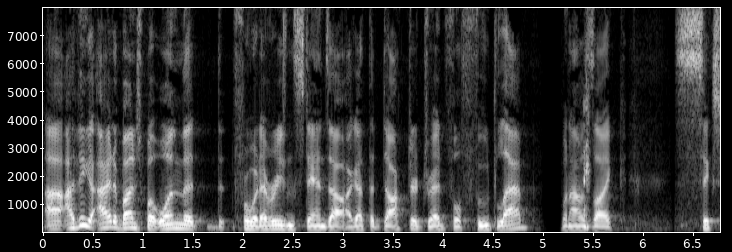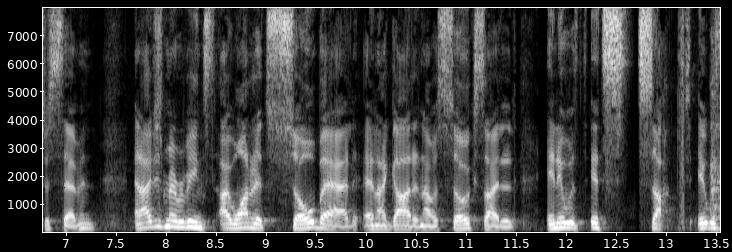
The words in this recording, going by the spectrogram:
Uh, I think I had a bunch, but one that for whatever reason stands out. I got the Doctor Dreadful Food Lab when I was like six or seven, and I just remember being I wanted it so bad, and I got it, and I was so excited and it was it sucked. It was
